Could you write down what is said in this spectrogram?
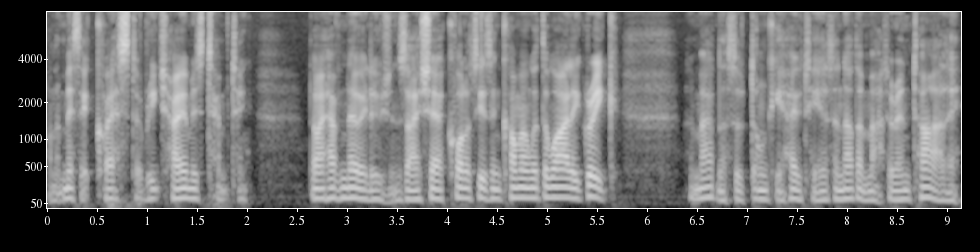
on a mythic quest to reach home is tempting. Though I have no illusions, I share qualities in common with the wily Greek. The madness of Don Quixote is another matter entirely.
